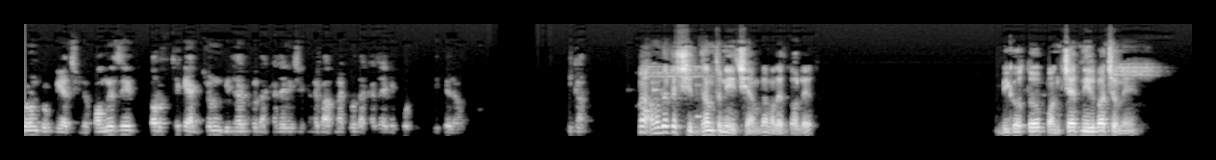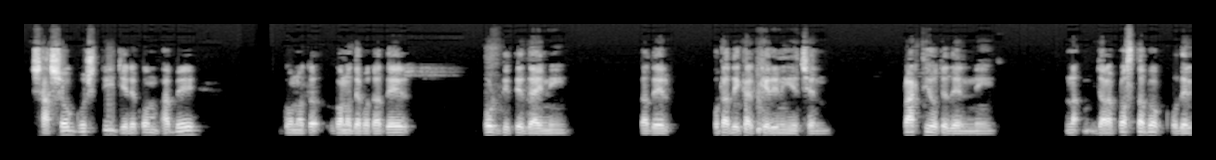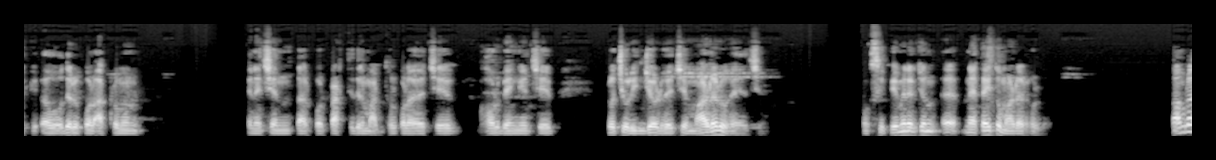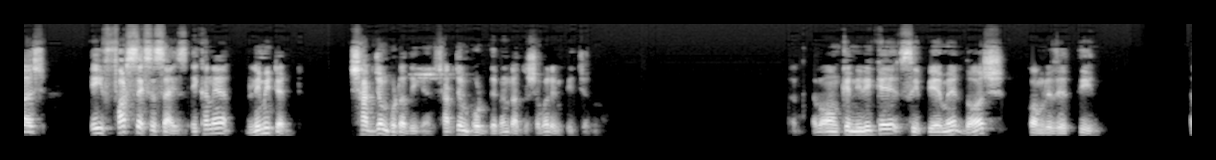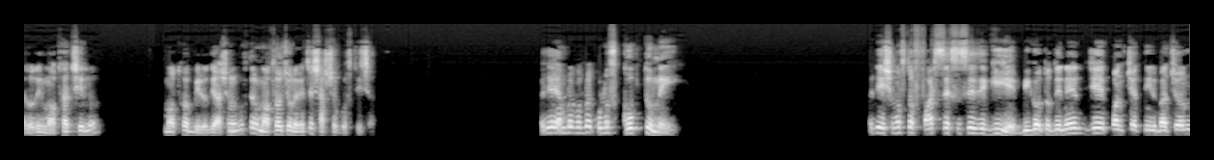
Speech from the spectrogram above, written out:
গ্রহণ প্রক্রিয়া ছিল। কংগ্রেসের তরফ থেকে একজন বিধায়ককে দেখা যায়নি সেখানে বা আপনাকেও দেখা যায়নি দিতে যাওয়া না, আমাদের একটা সিদ্ধান্ত নিয়েছি আমরা, আমাদের দলের। বিগত পঞ্চায়েত নির্বাচনে শাসক গোষ্ঠী যেরকম ভাবে গণদেবতাদের ভোট দিতে দেয়নি, তাদের ভোটাধিকার কেড়ে নিয়েছেন, প্রার্থী হতে দেননি যারা প্রস্তাবক ওদের ওদের উপর আক্রমণ এনেছেন, তারপর প্রার্থীদের মারধর করা হয়েছে, ঘর ভেঙেছে, প্রচুর ইনজয়ার্ড হয়েছে মার্ডারও হয়েছে। সিপিএম এর একজন নেতাই তো মার্ডার হলো। আমরা এই ফার্স্ট এক্সারসাইজ এখানে লিমিটেড ষাট জন ভোটাধিকার ষাট জন ভোট দেবেন রাজ্যসভার এমপির জন্য। এবং অঙ্কের নিরিখে সিপিএম এর দশ, কংগ্রেসের তিন। এতদিন মথা ছিল। মথা বিরোধী আসনে বসতে এবং মথাও চলে গেছে শাসক গোষ্ঠীর সাথে। কাজে আমরা ভাবলাম কোনো স্কোপ তো নেই। এই সমস্ত ফার্স্ট এক্সারসাইজে গিয়ে বিগত দিনের যে পঞ্চায়েত নির্বাচন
